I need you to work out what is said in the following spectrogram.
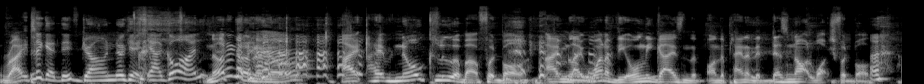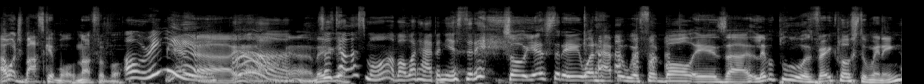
right? Look at this drown. Okay, yeah, go on. No, no, no, no, no. I, I have no clue about football. I'm like one of the only guys the, on the planet that does not watch football. I watch basketball, not football. Oh, really? Yeah, yeah, yeah. So you go. tell us more about what happened yesterday. So yesterday, what happened with football is uh, Liverpool was very close to winning.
